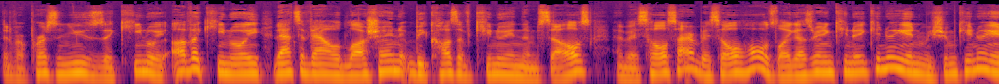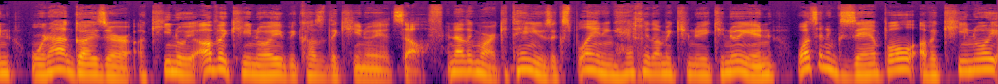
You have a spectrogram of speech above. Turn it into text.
that if a person uses a kinui of a kinui, that's a valid lashon because of kinuyin themselves. And Beis Hill Savri Beis Hill holds like Gazrin Kinuy Kinuyin Mishum Kinuyin. We're not geyser a kinui of a kinui because of the kinui itself. And now the Gemara continues explaining Hechidami Kinuy Kinuyin. What's an example of a kinui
